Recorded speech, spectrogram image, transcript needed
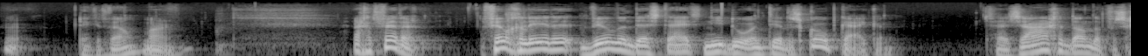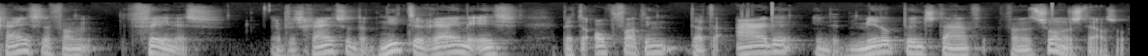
ja ik denk het wel, maar. Hij gaat verder. Veel geleerden wilden destijds niet door een telescoop kijken. Zij zagen dan de verschijnselen van Venus, een verschijnsel dat niet te rijmen is met de opvatting dat de aarde in het middelpunt staat van het zonnestelsel.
